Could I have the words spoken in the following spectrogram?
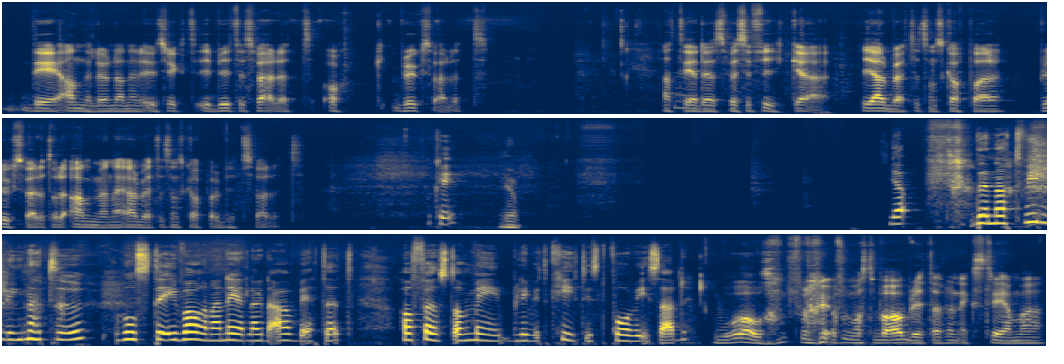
det är annorlunda när det är uttryckt i bytesvärdet och bruksvärdet. Att det är det specifika i arbetet som skapar bruksvärdet och det allmänna i arbetet som skapar bytesvärdet. Okej. Ja. Ja. Denna tvillingnatur hos det i varorna nedlagda arbetet har först av mig blivit kritiskt påvisad. Wow, jag måste bara avbryta för den extrema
